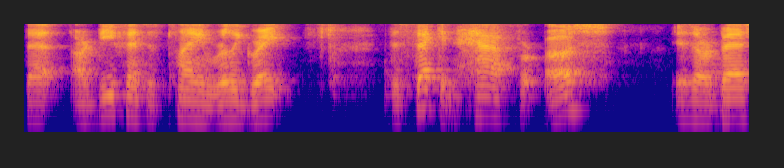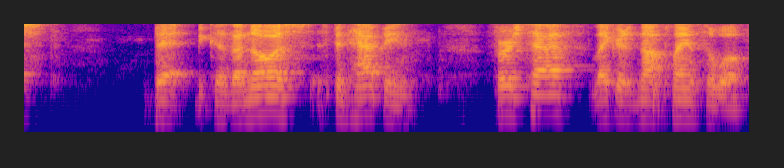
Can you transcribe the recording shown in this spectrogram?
that our defense is playing really great. The second half for us is our best bet because I know it's, it's been happening. First half, Lakers not playing so well.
